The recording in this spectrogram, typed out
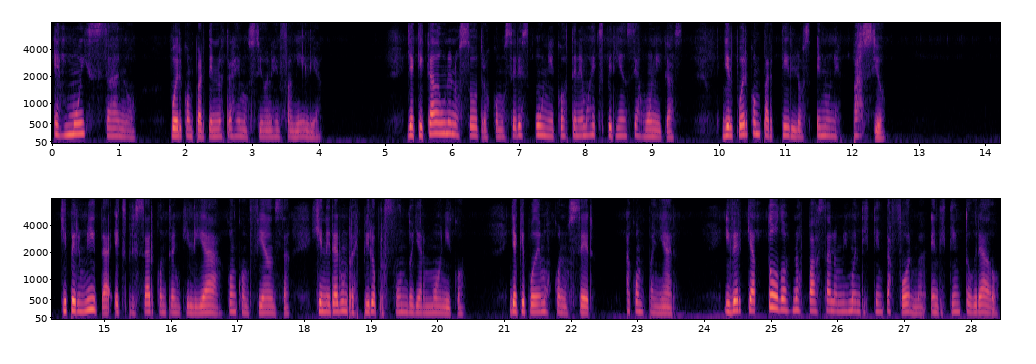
es muy sano poder compartir nuestras emociones en familia, ya que cada uno de nosotros como seres únicos tenemos experiencias únicas y el poder compartirlos en un espacio que permita expresar con tranquilidad, con confianza, generar un respiro profundo y armónico, ya que podemos conocer, acompañar, y ver que a todos nos pasa lo mismo en distintas formas, en distinto grado,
